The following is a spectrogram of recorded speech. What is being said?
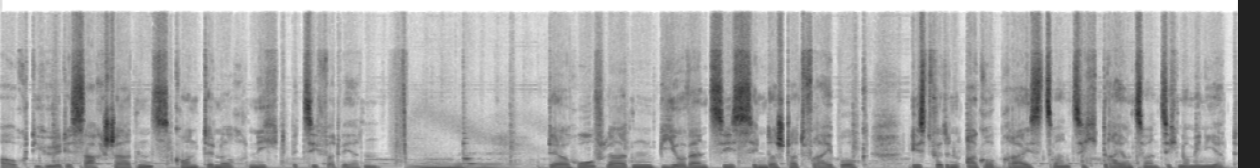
Auch die Höhe des Sachschadens konnte noch nicht beziffert werden. Der Hofladen Biovencis in der Stadt Freiburg ist für den Agropreis 2023 nominiert.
